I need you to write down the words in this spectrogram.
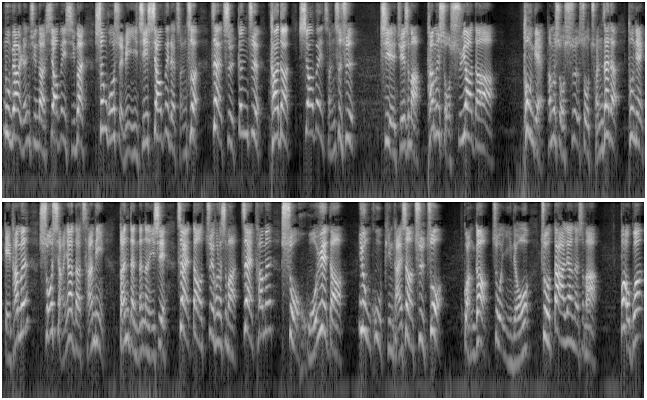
目标人群的消费习惯、生活水平以及消费的层次，再去根据他的消费层次去解决什么他们所需要的痛点，他们所需所存在的痛点，给他们所想要的产品等等等等一些，再到最后的什么，在他们所活跃的。用户平台上去做广告、做引流、做大量的什么曝光，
